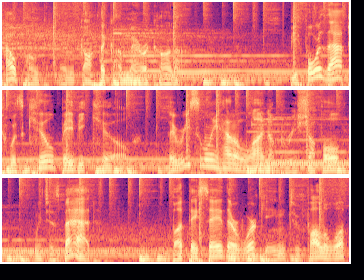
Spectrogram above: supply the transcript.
cowpunk and gothic Americana. Before that was Kill Baby Kill. They recently had a lineup reshuffle, which is bad. But they say they're working to follow up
